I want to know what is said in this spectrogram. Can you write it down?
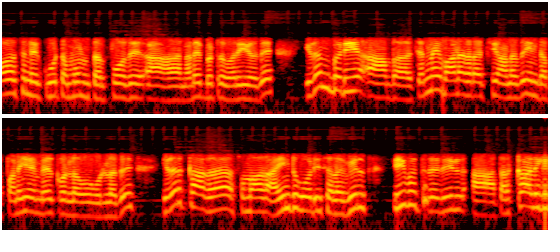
ஆலோசனை கூட்டமும் தற்போது நடைபெற்று வருகிறது. இதன்படி சென்னை மாநகராட்சியானது இந்த இந்த பணியை மேற்கொள்ள உள்ளது. இதற்காக சுமார் ஐந்து கோடி செலவில் தீவுத்திரலில் தற்காலிக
